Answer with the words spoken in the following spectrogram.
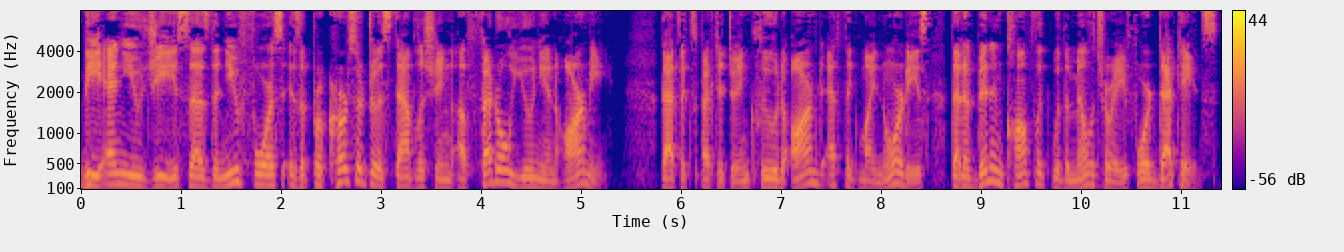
The NUG says the new force is a precursor to establishing a federal union army. That's expected to include armed ethnic minorities that have been in conflict with the military for decades.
